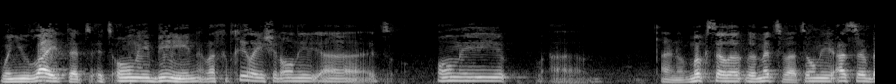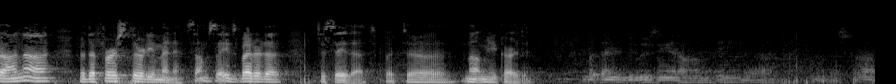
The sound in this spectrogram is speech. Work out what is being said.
when you light that it's only being, you should only, uh, it's only, uh, I don't know, muksa the mitzvah. It's only Asr Bahana for the first 30 minutes. Some say it's better to, to say that, but, uh, not Mikardi. But then you'd be losing it on the, uh,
